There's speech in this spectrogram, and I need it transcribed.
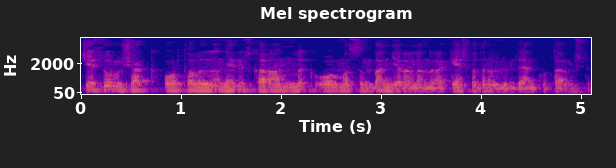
Cesur uşak ortalığın henüz karanlık olmasından yararlanarak genç kadını ölümden kurtarmıştı.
